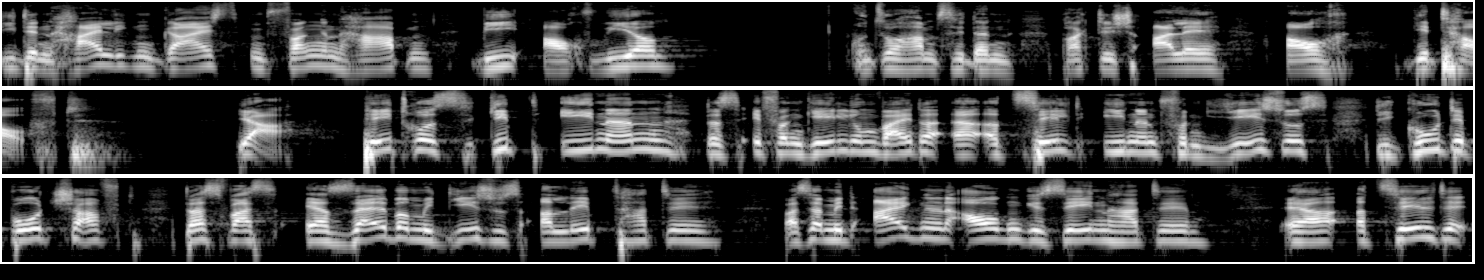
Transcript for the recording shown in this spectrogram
die den Heiligen Geist empfangen haben, wie auch wir. Und so haben sie dann praktisch alle auch getauft. Ja, Petrus gibt ihnen das Evangelium weiter, er erzählt ihnen von Jesus, die gute Botschaft, das, was er selber mit Jesus erlebt hatte, was er mit eigenen Augen gesehen hatte. Er erzählte,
